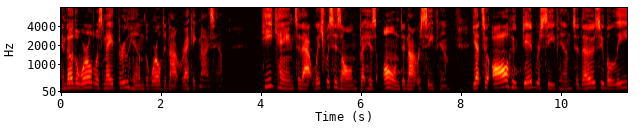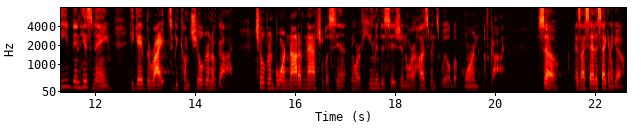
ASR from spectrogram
and though the world was made through him, the world did not recognize him. He came to that which was his own, but his own did not receive him. Yet to all who did receive him, to those who believed in his name, he gave the right to become children of God. Children born not of natural descent, nor of human decision or a husband's will, but born of God. So, as I said a second ago,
